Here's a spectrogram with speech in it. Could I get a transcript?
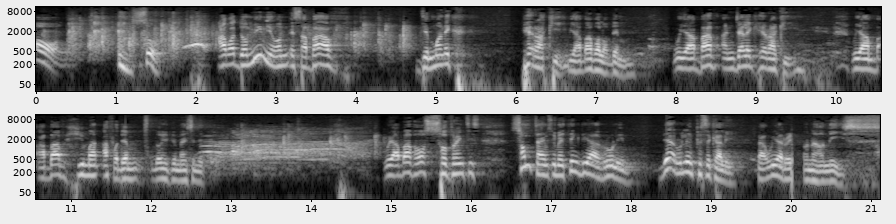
All. So, our dominion is above demonic hierarchy. We are above all of them. We are above angelic hierarchy. We are above human. Half of them don't even mention it. We are above all sovereignties. Sometimes you may think they are ruling. They are ruling physically, but we are on our knees.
